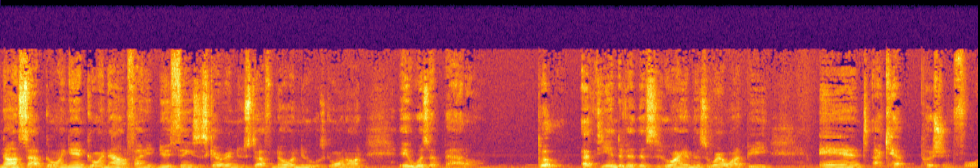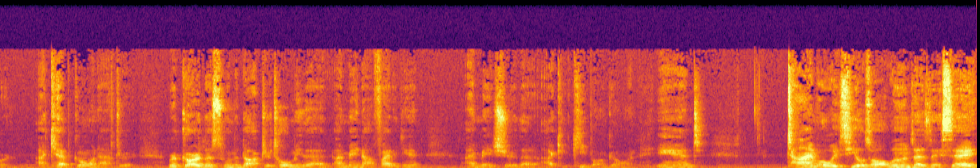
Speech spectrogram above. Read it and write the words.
nonstop going in, going out, finding new things, discovering new stuff. No one knew what was going on. It was a battle, but at the end of it, this is who I am. This is where I want to be, and I kept pushing forward. I kept going after it, regardless. When the doctor told me that I may not fight again, I made sure that I could keep on going. And time always heals all wounds, as they say.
